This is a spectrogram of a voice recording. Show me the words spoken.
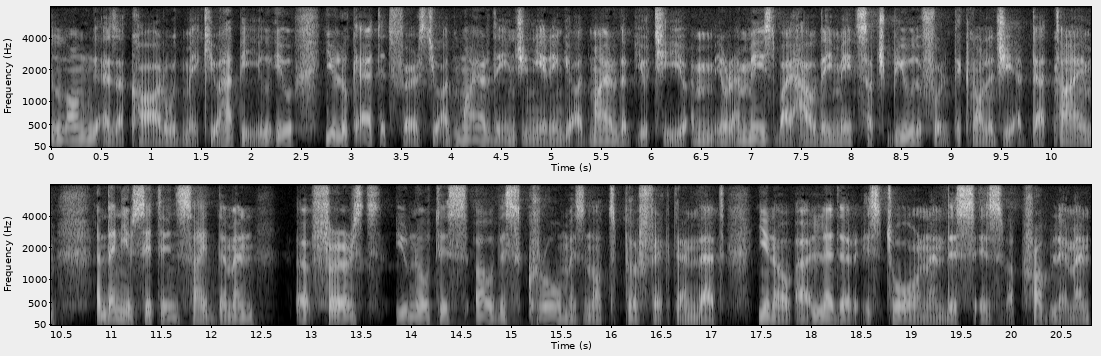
long as a car would make you happy. You you you look at it first. You admire the engineering. You admire the beauty. You, um, you're amazed by how they made such beautiful technology at that time, and then you sit inside them and uh, first you notice oh this chrome is not perfect and that you know uh, leather is torn and this is a problem and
